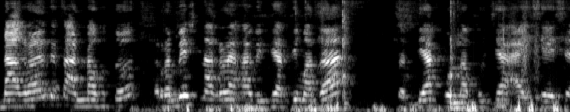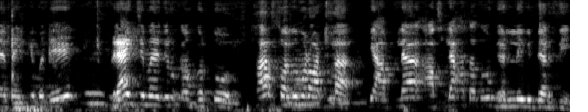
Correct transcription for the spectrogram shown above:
नागराळे त्याचा अण्णा होतं. रमेश नागराळे हा विद्यार्थी माझा सध्या कोल्हापूरच्या आयसीआयसीआय बँकेमध्ये ब्रँच मॅनेजर काम करतो. फार स्वाभिमान वाटला की आपल्या आपल्या हातातून घडले विद्यार्थी.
